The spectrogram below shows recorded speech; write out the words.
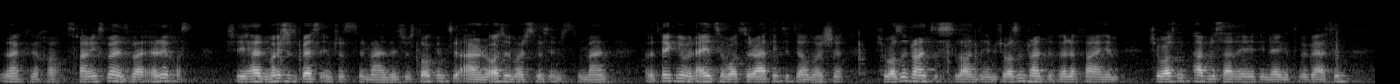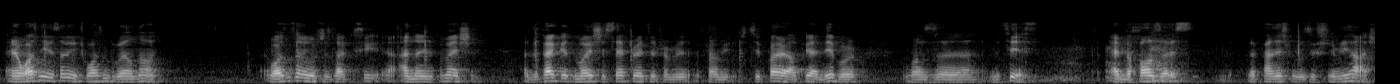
Like explains about Erichos. She had Moshe's best interests in mind, and she was talking to Aaron, also Moshe's best interests in mind, and thinking of an to what's the right thing to tell Moshe. She wasn't trying to slander him, she wasn't trying to vilify him, she wasn't publicizing anything negative about him, and it wasn't even something which wasn't well known. It wasn't something which was like see, unknown information. But the fact that Moshe separated from from Tzipora al Piyad Dibur was uh, Matthias. And because this, the punishment was extremely harsh.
